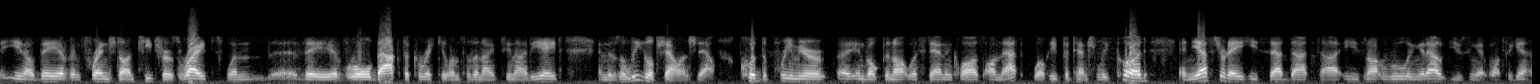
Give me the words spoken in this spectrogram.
you know, they have infringed on teachers' rights when uh, they have rolled back the curriculum to the 1998, and there's a legal challenge now. Could the premier uh, invoke the notwithstanding clause on that? Well, he potentially could. And yesterday he said that uh, he's not ruling it out using it once again.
